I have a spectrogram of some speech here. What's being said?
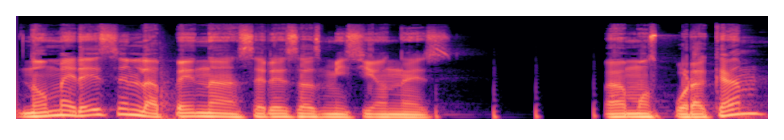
No merecen la pena hacer esas misiones. Vamos por acá.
